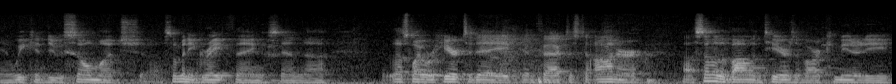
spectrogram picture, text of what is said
and we can do so much, uh, so many great things. And uh, that's why we're here today, in fact, is to honor uh, some of the volunteers of our community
